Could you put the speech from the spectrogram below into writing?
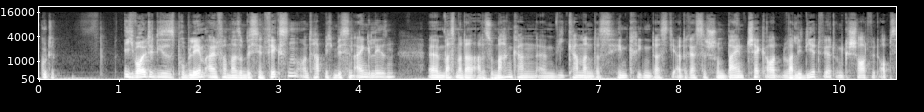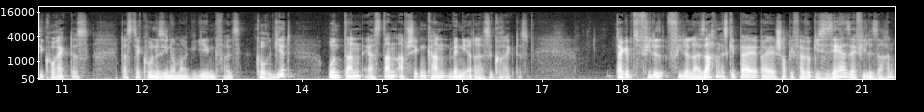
Gut. Ich wollte dieses Problem einfach mal so ein bisschen fixen und habe mich ein bisschen eingelesen, ähm, was man da alles so machen kann. Ähm, wie kann man das hinkriegen, dass die Adresse schon beim Checkout validiert wird und geschaut wird, ob sie korrekt ist dass der Kunde sie nochmal gegebenenfalls korrigiert und dann erst dann abschicken kann, wenn die Adresse korrekt ist. Da gibt es viele, vielerlei Sachen. Es gibt bei, bei Shopify wirklich sehr, sehr viele Sachen,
